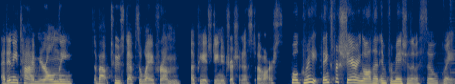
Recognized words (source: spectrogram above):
at any time, you're only about two steps away from a PhD nutritionist of ours. Well, great. Thanks for sharing all that information. That was so great.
